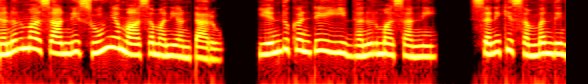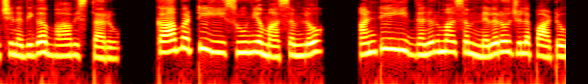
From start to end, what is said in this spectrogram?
ధనుర్మాసాన్ని శూన్యమాసం అని అంటారు. ఎందుకంటే ఈ ధనుర్మాసాన్ని శనికి సంబంధించినదిగా భావిస్తారు. కాబట్టి ఈ శూన్యమాసంలో అంటే ఈ ధనుర్మాసం నెల రోజుల పాటు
